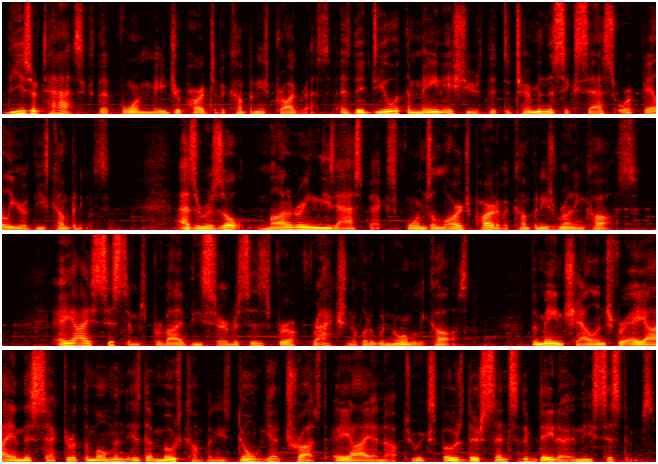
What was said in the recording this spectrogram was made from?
These are tasks that form major parts of a company's progress as they deal with the main issues that determine the success or failure of these companies. As a result, monitoring these aspects forms a large part of a company's running costs. AI systems provide these services for a fraction of what it would normally cost. The main challenge for AI in this sector at the moment is that most companies don't yet trust AI enough to expose their sensitive data in these systems,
